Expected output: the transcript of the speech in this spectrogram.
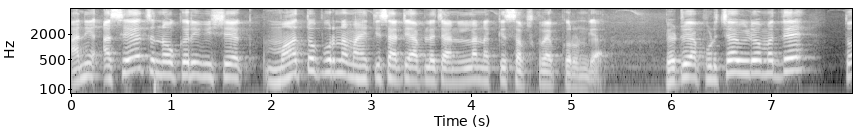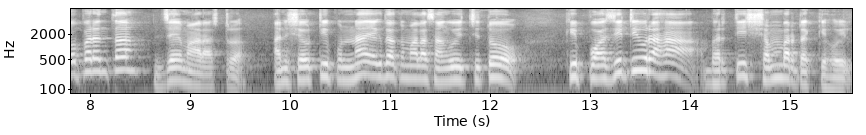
आणि असेच नोकरीविषयक महत्त्वपूर्ण माहितीसाठी आपल्या चॅनलला नक्की सबस्क्राईब करून घ्या. भेटूया पुढच्या व्हिडिओमध्ये. तोपर्यंत जय महाराष्ट्र. आणि शेवटी पुन्हा एकदा तुम्हाला सांगू इच्छितो की पॉझिटिव्ह राहा भरती शंभर टक्के होईल.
